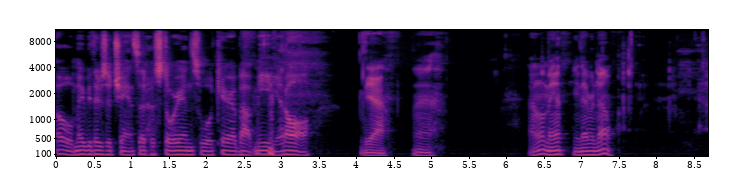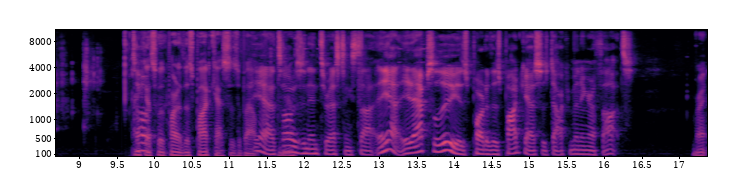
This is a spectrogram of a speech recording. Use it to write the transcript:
Oh, maybe there's a chance that historians will care about me at all. Yeah. Eh. I don't know, man. You never know. I think all- that's what part of this podcast is about. Yeah, it's always an interesting thought. Yeah, it absolutely is part of this podcast is documenting our thoughts. Right.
